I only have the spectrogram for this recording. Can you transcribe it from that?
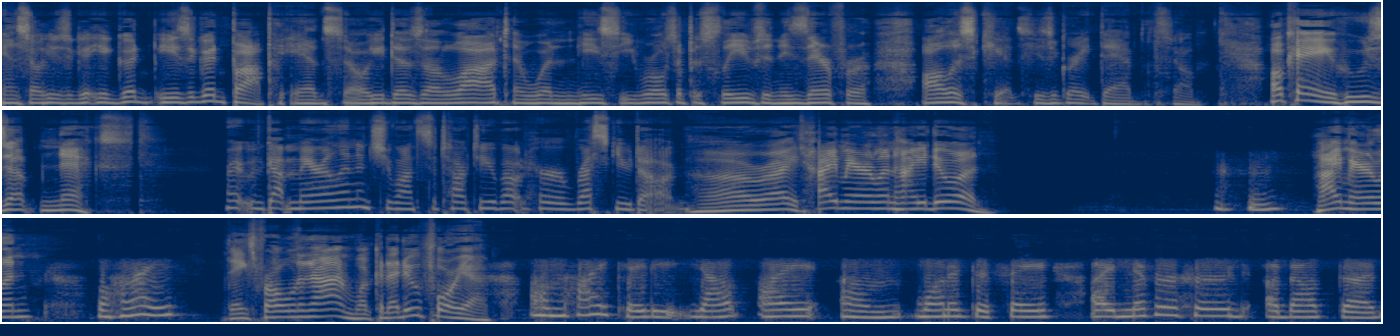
and so he's a good, he good, he's a good pop, and so he does a lot. And when he's he rolls up his sleeves and he's there for all his kids, he's a great dad. So, okay, who's up next? Right, we've got Marilyn, and she wants to talk to you about her rescue dog. All right, hi Marilyn, how you doing? Hi Marilyn, Well, hi. Thanks for holding on. What can I do for you? Um, hi, Katie. Yeah, I um, wanted to say I'd never heard about the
